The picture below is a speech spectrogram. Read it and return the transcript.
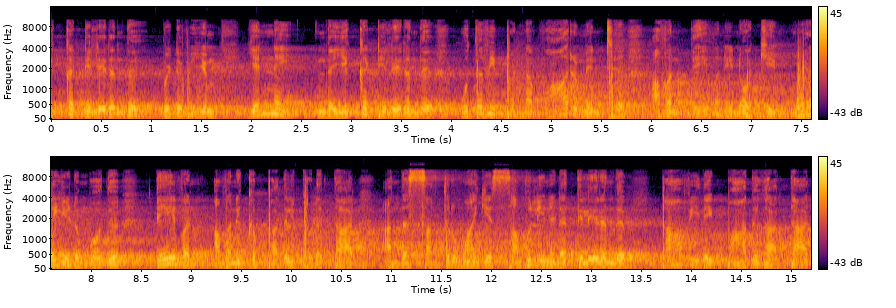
இக்கட்டிலிருந்து விடுவியும். என்னை இந்த இக்கட்டிலிருந்து உதவி பண்ண வாரும் என்று அவன் தேவனை நோக்கி முறையிடும்போது தேவன் அவனுக்கு பதில் கொடுத்தார். அந்த சத்ருவாகிய சவுலினிடத்திலிருந்து தாவீதை பாதுகாத்தார்.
